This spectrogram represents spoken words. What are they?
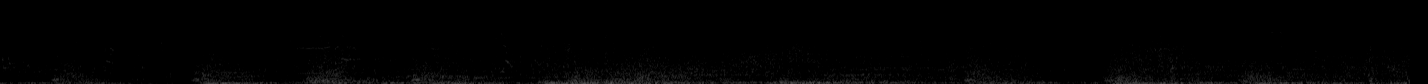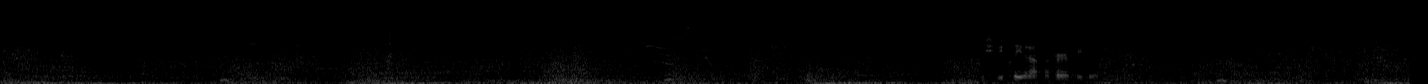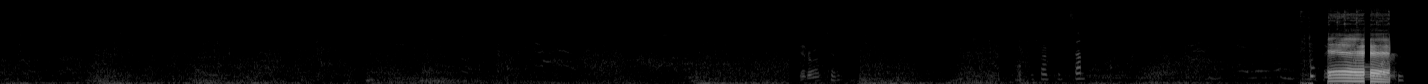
Cleaving off of her if you're doing. Interrupt him. Interrupted some. Yeah. There's more.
